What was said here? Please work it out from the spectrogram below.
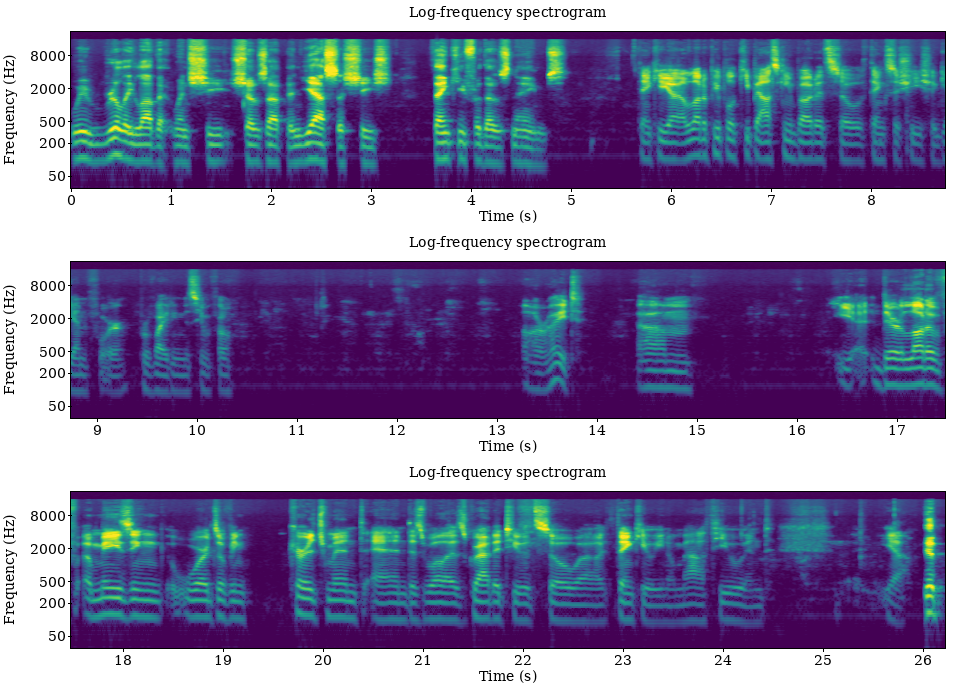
We really love it when she shows up. And yes, Ashish, thank you for those names. Thank you. A lot of people keep asking about it, so thanks Ashish again for providing this info. All right. Um, yeah, there are a lot of amazing words of encouragement and as well as gratitude. So uh, thank you, you know, Matthew and yeah. It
